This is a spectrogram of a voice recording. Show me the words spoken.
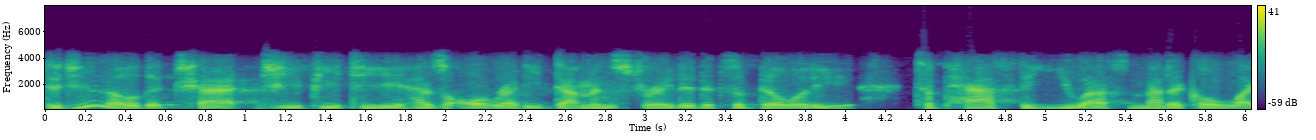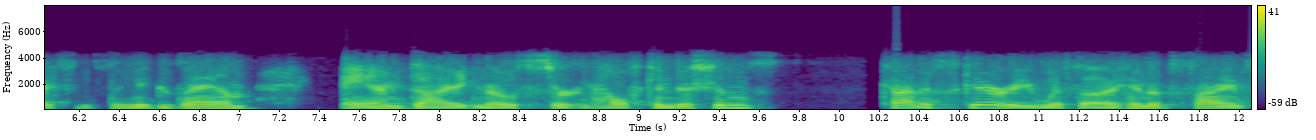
did you know that ChatGPT has already demonstrated its ability to pass the US medical licensing exam and diagnose certain health conditions? Kind of scary with a hint of science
